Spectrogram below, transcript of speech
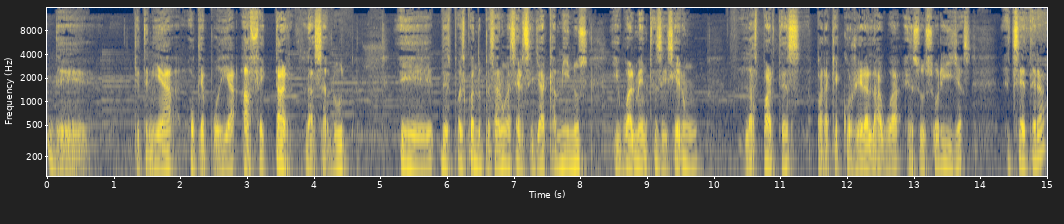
de, que tenía o que podía afectar la salud eh, después cuando empezaron a hacerse ya caminos, igualmente se hicieron las partes para que corriera el agua en sus orillas, etcétera,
